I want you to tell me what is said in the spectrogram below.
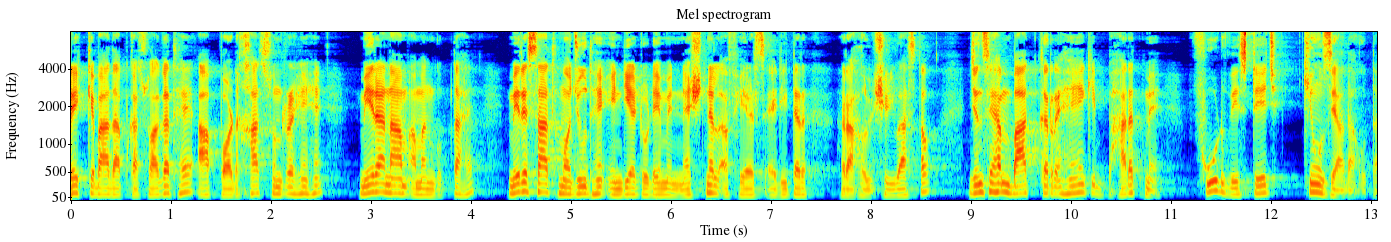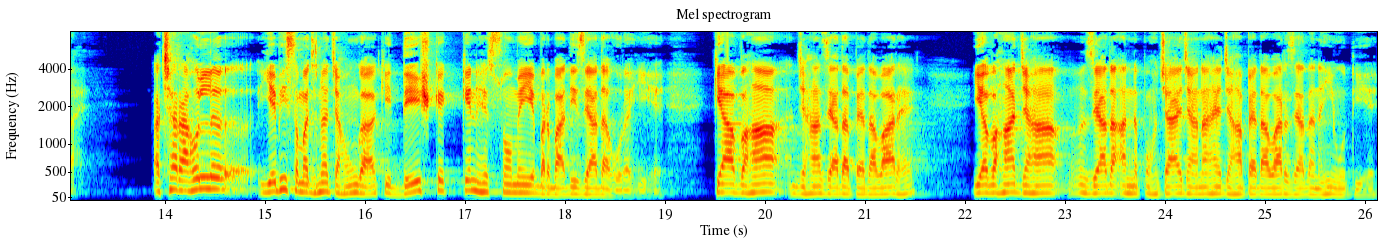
ब्रेक के बाद आपका स्वागत है। आप पॉडकास्ट सुन रहे हैं। मेरा नाम अमन गुप्ता है। मेरे साथ मौजूद हैं इंडिया टुडे में national affairs editor Rahul Srivastava, जिनसे हम बात कर रहे हैं कि भारत में फ़ूड वेस्टेज क्यों ज़्यादा होता है। अच्छा राहुल, ये भी समझना चाहूँगा कि देश के किन हिस्सों में ये बर्बादी ज़्यादा हो रही है। क्या वहाँ जहाँ ज़्यादा पैदावार है, या वहाँ जहाँ ज़्यादा अन्न पहुँचाया जाना है, जहाँ पैदावार ज़्यादा नहीं होती है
